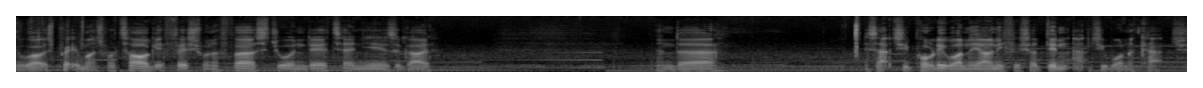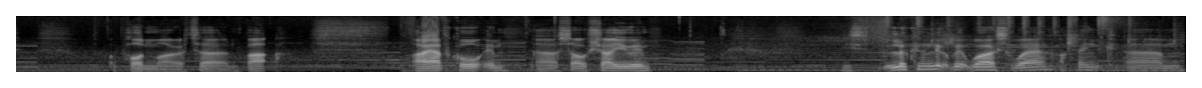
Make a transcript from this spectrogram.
well, it's pretty much my target fish when I first joined here 10 years ago. And uh, it's actually probably one of the only fish I didn't actually want to catch upon my return. But I have caught him, uh, so I'll show you him. He's looking a little bit worse wear, I think. Um,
